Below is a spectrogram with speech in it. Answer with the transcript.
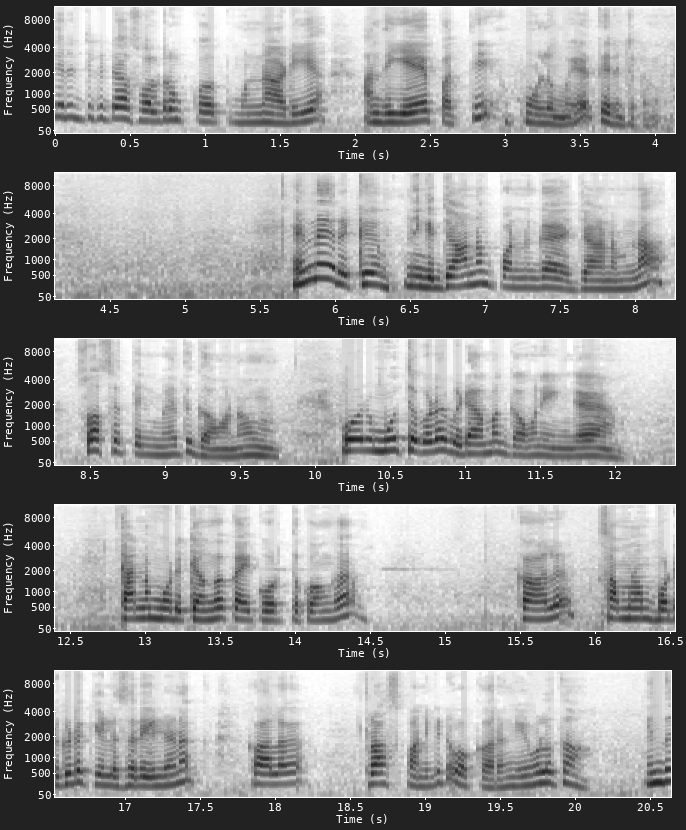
தெரிஞ்சுக்கிட்டா சொல்கிற முன்னாடியே அந்த ஏ பற்றி முழுமையாக தெரிஞ்சுக்கணும். என்ன இருக்குது நீங்கள் ஜானம் பண்ணுங்க. ஜானம்னா சுவாசத்தின் மீது கவனம். ஒரு மூச்சை கூட விடாமல் கவனிங்க. கண்ணை முடிக்கோங்க கை கோர்த்துக்கோங்க. காலை சமணம் போட்டுக்கிட்டு கீழே சரி இல்லைன்னா காலை க்ராஸ் பண்ணிக்கிட்டு உட்காருங்க இவ்வளோ தான் இந்த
